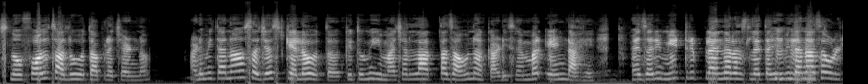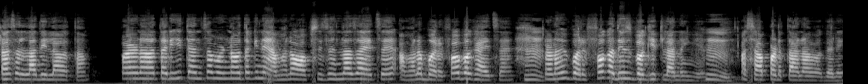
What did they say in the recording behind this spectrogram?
स्नोफॉल चालू होता प्रचंड. आणि मी त्यांना सजेस्ट केलं होतं की तुम्ही हिमाचलला आता जाऊ नका डिसेंबर एंड आहे. म्हणजे जरी मी ट्रिप प्लॅनर असले तरी मी त्यांना असा उलटा सल्ला दिला होता. पण तरीही त्यांचं म्हणणं होतं की नाही आम्हाला ऑफ सीझनला जायचंय आम्हाला बर्फ बघायचा आहे कारण आम्ही बर्फ कधीच बघितला नाहीये असा पडताना वगैरे.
